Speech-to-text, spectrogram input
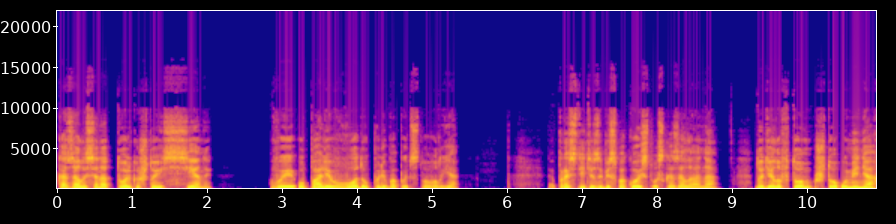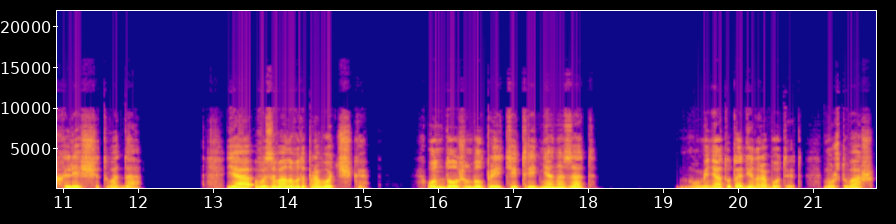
Казалось, она только что из сены. «Вы упали в воду?» — полюбопытствовал я. «Простите за беспокойство», — сказала она, — «но дело в том, что у меня хлещет вода. Я вызывала водопроводчика, он должен был прийти три дня назад. У меня тут один работает. Может, ваш?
